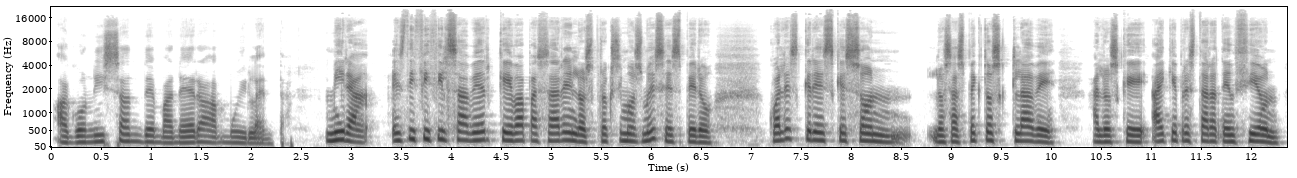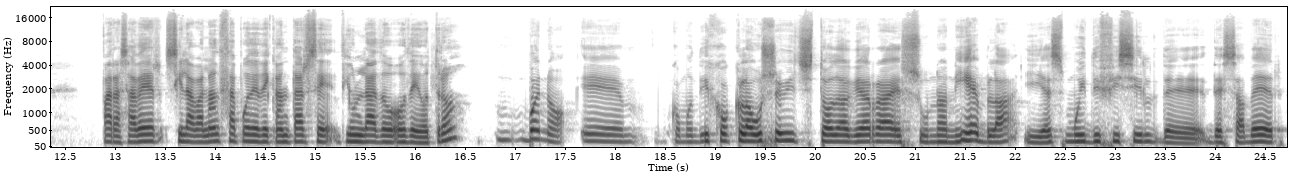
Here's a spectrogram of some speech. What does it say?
agonizan de manera muy lenta. Mira, es difícil saber qué va a pasar en los próximos meses, pero ¿cuáles crees que son los aspectos clave a los que hay que prestar atención para saber si la balanza puede decantarse de un lado o de otro? Bueno, eh, como dijo Clausewitz, toda guerra es una niebla y es muy difícil de, saber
